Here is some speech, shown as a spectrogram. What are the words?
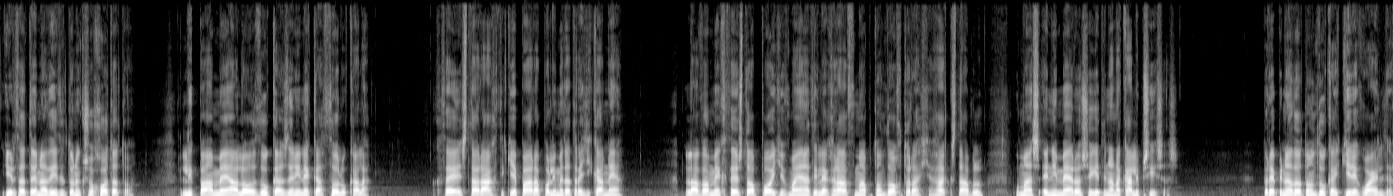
«Ήρθατε να δείτε τον εξοχότατο», Λυπάμαι, αλλά ο Δούκας δεν είναι καθόλου καλά. Χθες ταράχτηκε πάρα πολύ με τα τραγικά νέα. Λάβαμε χθες το απόγευμα ένα τηλεγράφημα από τον δόκτωρα Χακστάμπλ που μας ενημέρωσε για την ανακάλυψή σας. Πρέπει να δω τον Δούκα, κύριε Βάιλτερ.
